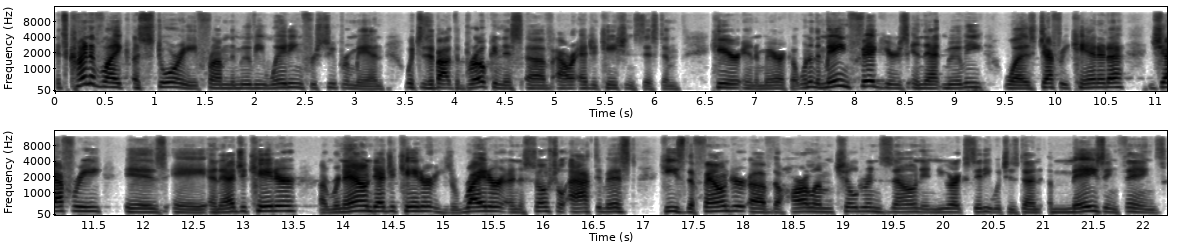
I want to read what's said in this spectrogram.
It's kind of like a story from the movie Waiting for Superman, which is about the brokenness of our education system here in America. One of the main figures in that movie was Geoffrey Canada. Geoffrey is a, an educator, a renowned educator. He's a writer and a social activist. He's the founder of the Harlem Children's Zone in New York City, which has done amazing things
